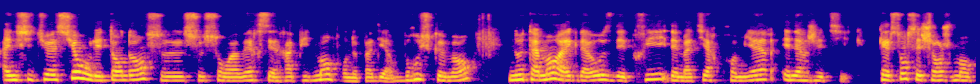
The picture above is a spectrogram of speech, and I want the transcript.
à une situation où les tendances se sont inversées rapidement, pour ne pas dire brusquement, notamment avec la hausse des prix des matières premières énergétiques. Quels sont ces changements?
